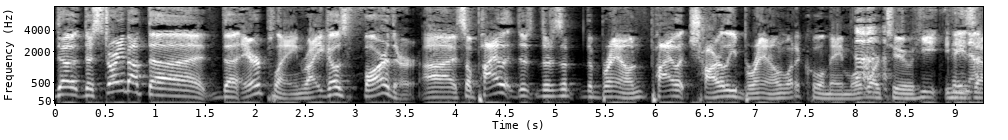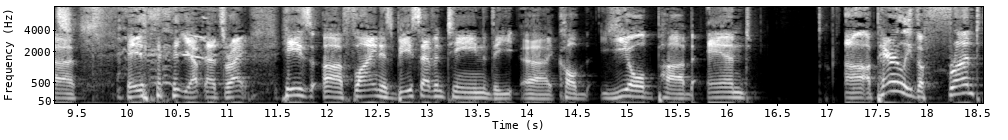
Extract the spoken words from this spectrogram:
the the story about the the airplane, right? It goes farther. Uh, so pilot, there's, there's a, the Brown pilot, Charlie Brown. What a cool name, World War II. He he's uh, he, yep, that's right. He's uh, flying his B seventeen, the uh, called Ye Olde Pub, and uh, apparently the front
